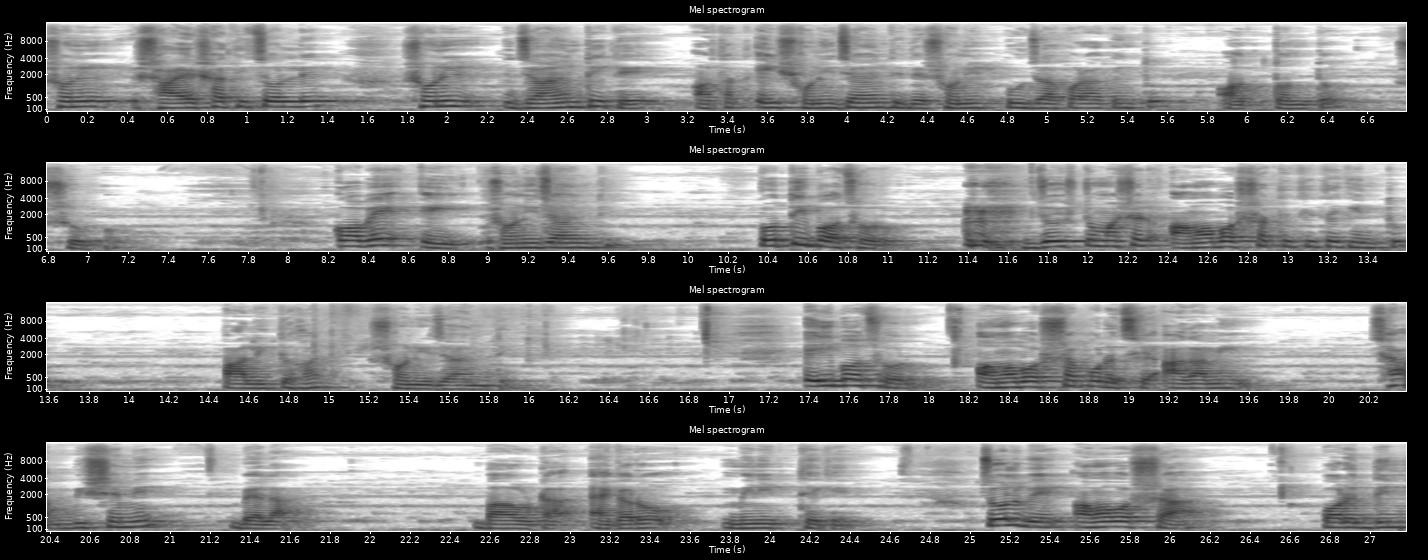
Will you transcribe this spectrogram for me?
শনির সাড়ে সাথী চললে, শনির জয়ন্তীতে অর্থাৎ এই শনি জয়ন্তীতে শনির পূজা করা কিন্তু অত্যন্ত শুভ। কবে এই শনি জয়ন্তী? প্রতি বছর জ্যৈষ্ঠ মাসের অমাবস্যা তিথিতে কিন্তু পালিত হয় শনি জয়ন্তী। এই বছর অমাবস্যা পড়েছে আগামী ছাব্বিশে মে বেলা বারোটা এগারো মিনিট থেকে। চলবে অমাবস্যা পরের দিন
